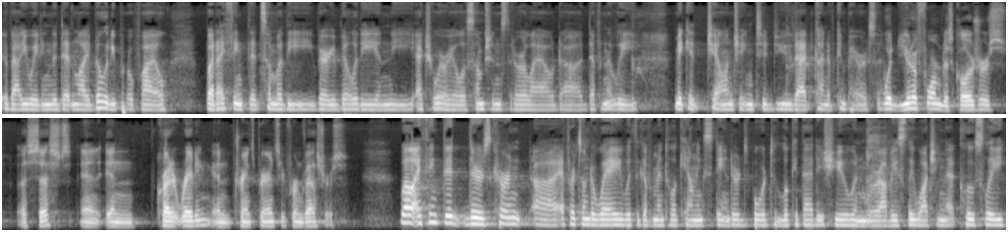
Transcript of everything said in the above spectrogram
evaluating the debt and liability profile. But I think that some of the variability in the actuarial assumptions that are allowed definitely make it challenging to do that kind of comparison. Would uniform disclosures assist in, in credit rating and transparency for investors? Well, I think that there's current uh, efforts underway with the Governmental Accounting Standards Board to look at that issue, and we're obviously watching that closely.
